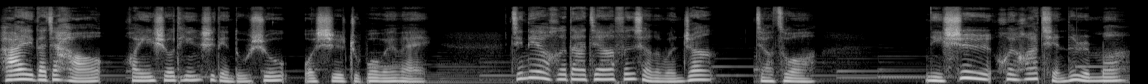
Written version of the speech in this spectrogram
嗨，大家好，欢迎收听十点读书，我是主播伟伟。今天要和大家分享的文章叫做《你是会花钱的人吗》。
